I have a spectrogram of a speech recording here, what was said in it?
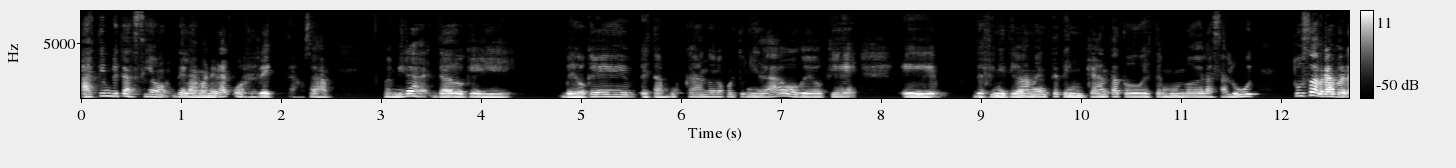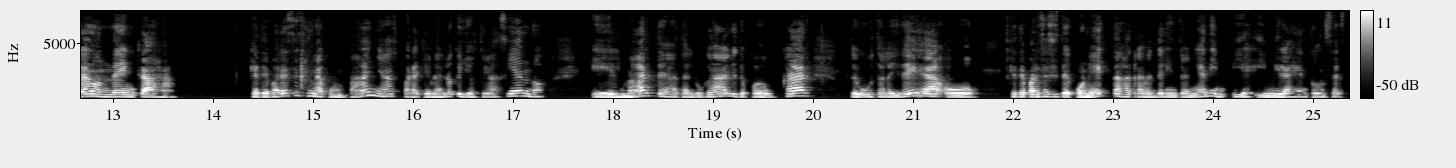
hazte invitación de la manera correcta. O sea, pues mira, dado que veo que estás buscando una oportunidad o veo que eh, definitivamente te encanta todo este mundo de la salud, tú sabrás, ¿verdad?, dónde encaja. ¿Qué te parece si me acompañas para que veas lo que yo estoy haciendo el martes a tal lugar? Yo te puedo buscar, ¿te gusta la idea? ¿O qué te parece si te conectas a través del internet y, miras entonces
